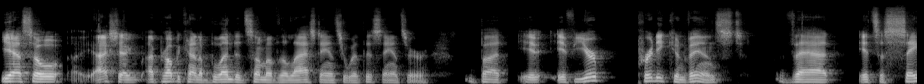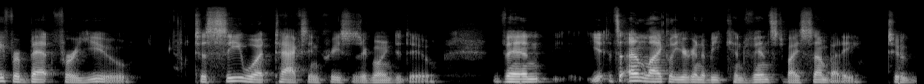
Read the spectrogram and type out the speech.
Yeah, so uh, actually, I, I probably kind of blended some of the last answer with this answer. But if, if you're pretty convinced that it's a safer bet for you to see what tax increases are going to do, then it's unlikely you're going to be convinced by somebody to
